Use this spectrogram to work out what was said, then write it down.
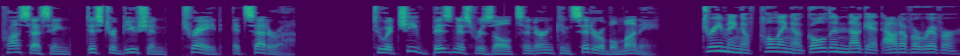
processing, distribution, trade, etc. To achieve business results and earn considerable money. Dreaming of pulling a golden nugget out of a river.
